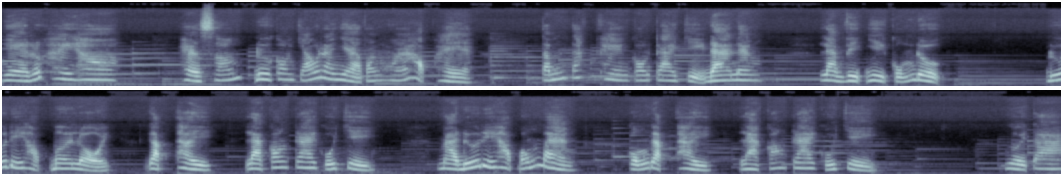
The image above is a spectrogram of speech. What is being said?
Nghe rất hay ho. Hàng xóm đưa con cháu ra nhà văn hóa học hè, tấm tắc khen con trai chị đa năng, làm việc gì cũng được. Đứa đi học bơi lội, gặp thầy là con trai của chị mà đứa đi học bóng bàn, cũng gặp thầy là con trai của chị. Người ta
